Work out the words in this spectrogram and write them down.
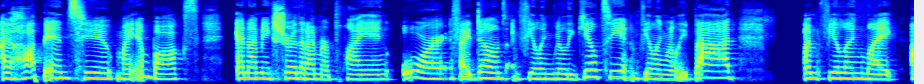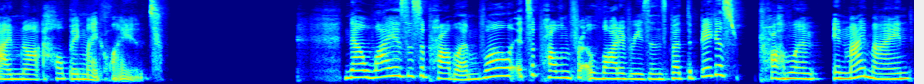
I hop into my inbox and I make sure that I'm replying. Or if I don't, I'm feeling really guilty. I'm feeling really bad. I'm feeling like I'm not helping my client. Now, why is this a problem? Well, it's a problem for a lot of reasons, but the biggest problem in my mind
